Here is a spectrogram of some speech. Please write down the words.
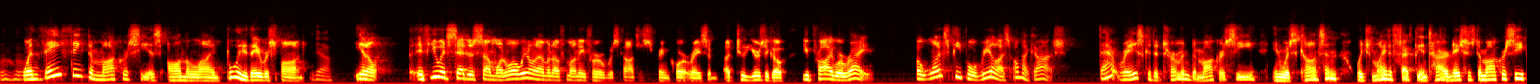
Mm-hmm. when they think democracy is on the line boy do they respond. Yeah. You know if you had said to someone well we don't have enough money for a wisconsin supreme court race uh, two years ago you probably were right. But once people realize oh my gosh that race could determine democracy in Wisconsin, which might affect the entire nation's democracy.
